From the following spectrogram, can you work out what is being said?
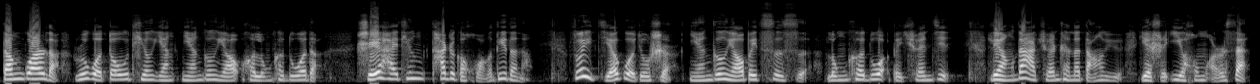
当官的如果都听年年羹尧和隆科多的，谁还听他这个皇帝的呢？所以结果就是年羹尧被赐死，隆科多被圈禁，两大权臣的党羽也是一哄而散。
